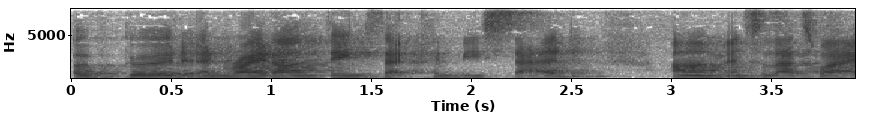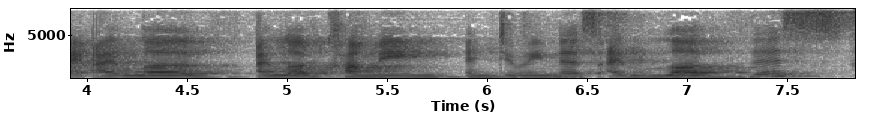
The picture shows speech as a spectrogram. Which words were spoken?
of good and right on things that can be said. Um, and so that's why I love I love coming and doing this. I love this.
